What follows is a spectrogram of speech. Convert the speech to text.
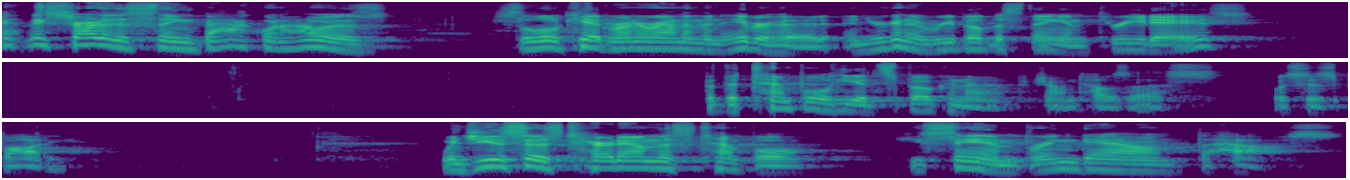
man, they started this thing back when I was just a little kid running around in the neighborhood, and you're going to rebuild this thing in three days? But the temple he had spoken of, John tells us, was his body. When Jesus says, tear down this temple, he's saying, bring down the house.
